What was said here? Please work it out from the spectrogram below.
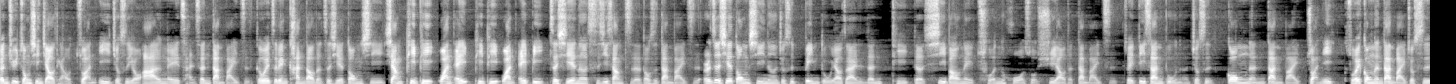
根据中心教条，转译就是由 RNA 产生蛋白质。各位这边看到的这些东西，像 PP1A、PP1AB 这些呢，实际上指的都是蛋白质。而这些东西呢，就是病毒要在人体的细胞内存活所需要的蛋白质。所以第三步呢，就是功能蛋白转译。所谓功能蛋白，就是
